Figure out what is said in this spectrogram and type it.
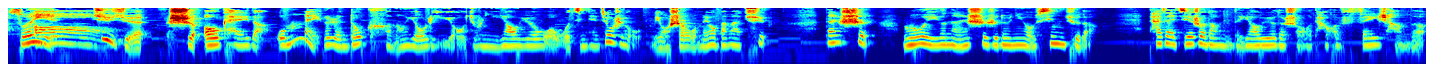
所以拒绝是 OK 的。我们每个人都可能有理由，就是你邀约我，我今天就是有有事儿，我没有办法去。但是如果一个男士是对你有兴趣的，他在接受到你的邀约的时候，他会非常的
